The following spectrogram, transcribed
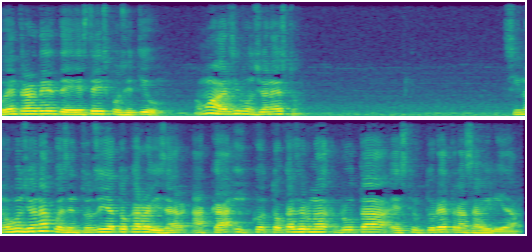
Voy a entrar desde este dispositivo. Vamos a ver si funciona esto. Si no funciona, pues entonces ya toca revisar acá y toca hacer una ruta estructura de trazabilidad.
